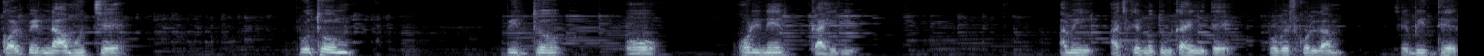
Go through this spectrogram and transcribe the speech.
গল্পের নাম হচ্ছে প্রথম বৃদ্ধ ও হরিণের কাহিনী। আমি আজকের নতুন কাহিনীতে প্রবেশ করলাম। সে বৃদ্ধের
